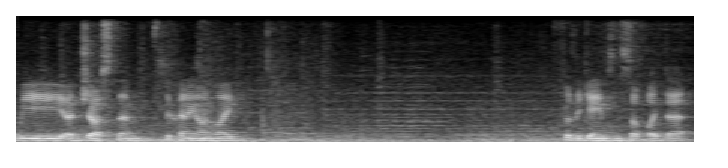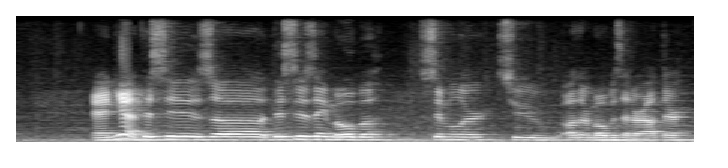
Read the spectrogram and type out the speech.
we adjust them depending on like for the games and stuff like that. And yeah, this is uh, this is a MOBA similar to other MOBAs that are out there.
